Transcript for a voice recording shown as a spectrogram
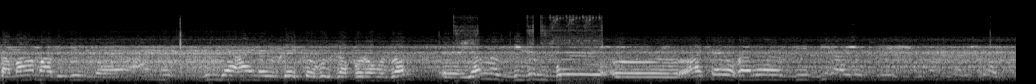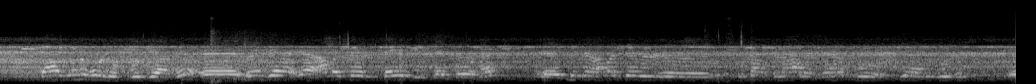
Tamam abicim. Ee, aynı, bizim de aynı 5-9 raporumuz var. Ee, yalnız bizim bu e, aşağı yukarı bir, bir aylık bir daha yeni kurduk bu cihazı. Ee, önce e, amatör değildik sensörler. Ee, şimdi amatör e, lisansını alınca bu cihazı kurduk. Ee,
